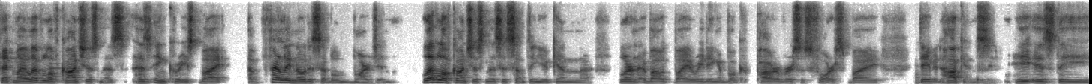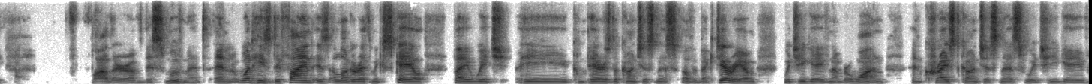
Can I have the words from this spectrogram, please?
that my level of consciousness has increased by a fairly noticeable margin. Level of consciousness is something you can uh, learn about by reading a book, Power versus Force, by David Hawkins. He is the father of this movement. And what he's defined is a logarithmic scale by which he compares the consciousness of a bacterium, which he gave number one, and Christ consciousness, which he gave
